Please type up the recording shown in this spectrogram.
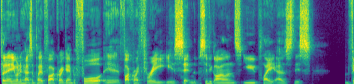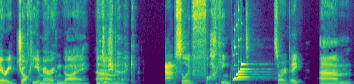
For anyone who hasn't played a Far Cry game before, uh, Far Cry Three is set in the Pacific Islands. You play as this very jockey American guy, um, Douchebag. absolute fucking. Sorry, Pete. Um,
